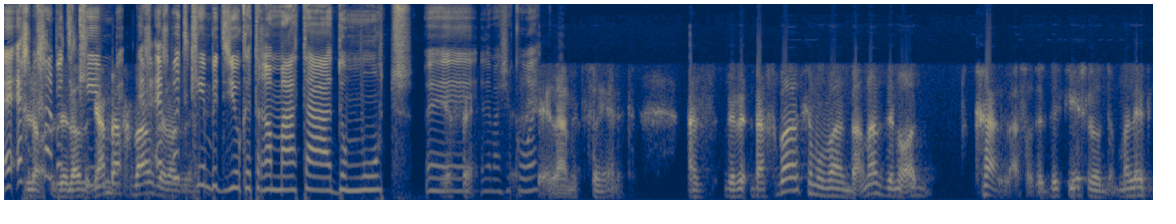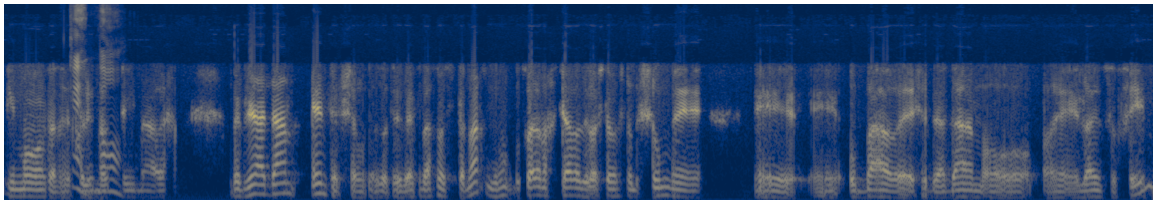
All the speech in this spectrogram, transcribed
איך לא, בכלל בודקים, לא, גם בעכבר איך, איך לא בודקים זה. בדיוק את רמת הדומות יפה. אה, למה שקורה? שאלה מצוינת. אז בעכבר כמובן, בארנב זה מאוד קל לעשות את זה, כי יש לו מלא דגימות, אנחנו כן, יכולים. להוציא מהרכב. בבני אדם אין את האפשרות הזאת, בעצם אנחנו הסתמכנו, בכל המחקר הזה לא השתמשנו בשום אה, אה, אה, עובר של בן אדם או לא אינסופים.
